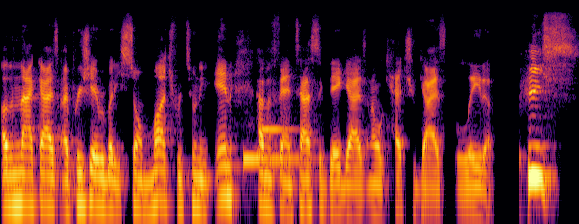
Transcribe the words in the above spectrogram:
other than that, guys, I appreciate everybody so much for tuning in. Have a fantastic day, guys. And I will catch you guys later. Peace.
